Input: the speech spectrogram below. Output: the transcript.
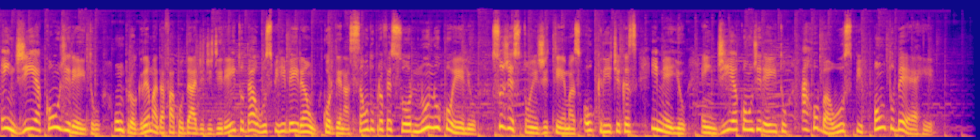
Em Dia com o Direito, um programa da Faculdade de Direito da USP Ribeirão, coordenação do professor Nuno Coelho. Sugestões de temas ou críticas, e-mail em diacomdireito@usp.br.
